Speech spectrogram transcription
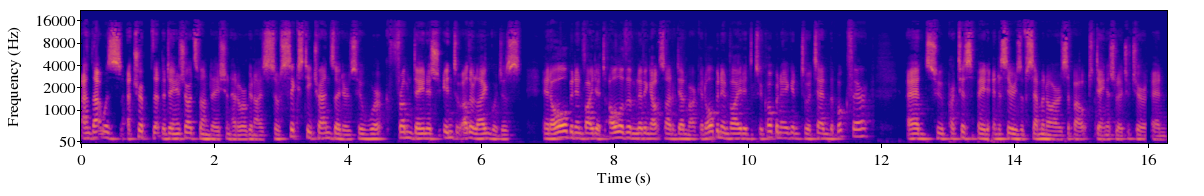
And that was a trip that the Danish Arts Foundation had organized. So 60 translators who work from Danish into other languages had all been invited, all of them living outside of Denmark, had all been invited to Copenhagen to attend the book fair and to participate in a series of seminars about Danish literature and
